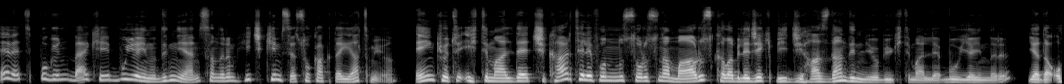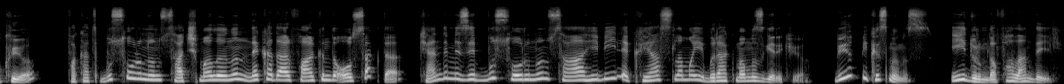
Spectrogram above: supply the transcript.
Evet, bugün belki bu yayını dinleyen sanırım hiç kimse sokakta yatmıyor. En kötü ihtimalde çıkar telefonunun sorusuna maruz kalabilecek bir cihazdan dinliyor büyük ihtimalle bu yayınları ya da okuyor. Fakat bu sorunun saçmalığının ne kadar farkında olsak da kendimizi bu sorunun sahibiyle kıyaslamayı bırakmamız gerekiyor. Büyük bir kısmımız iyi durumda falan değil.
